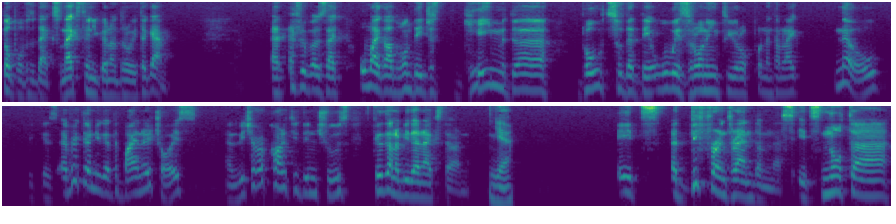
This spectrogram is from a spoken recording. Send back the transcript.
top of the deck. So next turn you're gonna draw it again and everybody's like, "Oh my god, won't they just game the boat so that they always run into your opponent?" I'm like, "No, because every turn you get a binary choice, and whichever card you didn't choose, still gonna be the next turn. Yeah. It's a different randomness. It's not a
